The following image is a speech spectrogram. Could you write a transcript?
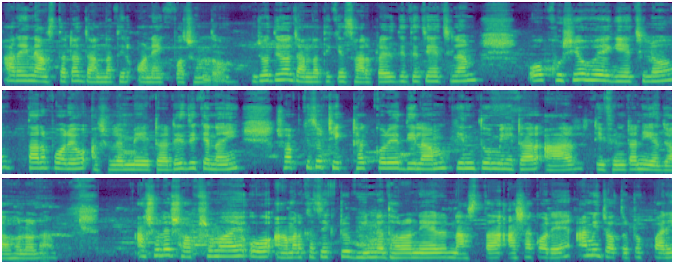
আর এই নাস্তাটা জান্নাতির অনেক পছন্দ। যদিও জান্নাতিকে সারপ্রাইজ দিতে চেয়েছিলাম, ও খুশিও হয়ে গিয়েছিল। তারপরেও আসলে মেয়েটা রেজিকে নাই সব কিছু ঠিকঠাক করে দিলাম, কিন্তু মেয়েটার আর টিফিনটা নিয়ে যাওয়া হলো না। আসলে সব সময় ও আমার কাছে একটু ভিন্ন ধরনের নাস্তা আশা করে। আমি যতটুক পারি,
